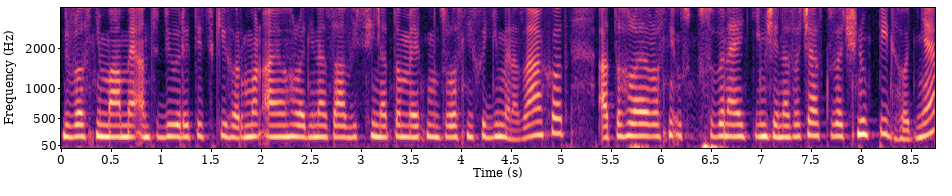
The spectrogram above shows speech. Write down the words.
kdy vlastně máme antidiuretický hormon a jeho hladina závisí na tom, jak moc vlastně chodíme na záchod. A tohle je vlastně uspůsobené tím, že na začátku začnu pít hodně,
